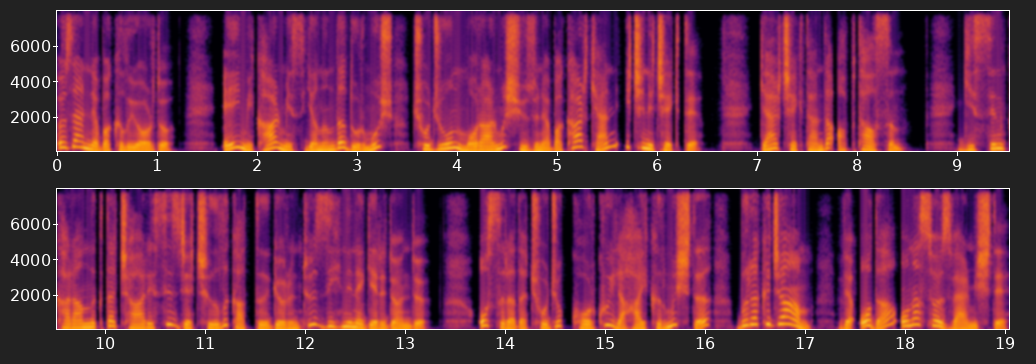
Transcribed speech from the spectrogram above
özenle bakılıyordu. Amy Carmis yanında durmuş, çocuğun morarmış yüzüne bakarken içini çekti. Gerçekten de aptalsın. Giz'in karanlıkta çaresizce çığlık attığı görüntü zihnine geri döndü. O sırada çocuk korkuyla haykırmıştı, bırakacağım ve o da ona söz vermişti.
